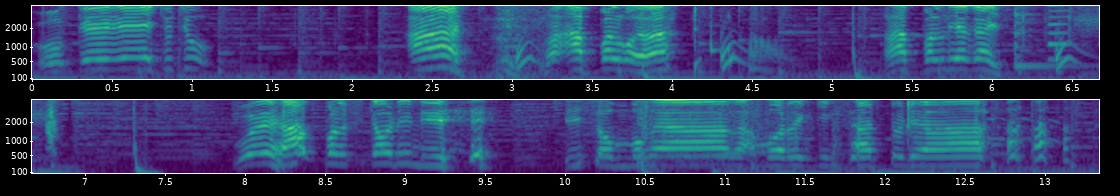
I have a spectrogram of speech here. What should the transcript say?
Oke eh cucu Ah Maaf kok ya? Hafal dia guys. Woi hafal sekau ini. Ih sombongnya nggak mau ranking satu dia.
